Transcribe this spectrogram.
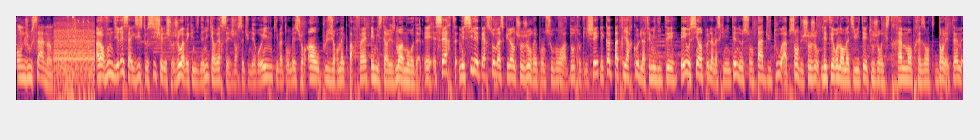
Anju-san. Alors vous me direz, ça existe aussi chez les shoujo avec une dynamique inversée, genre c'est une héroïne qui va tomber sur un ou plusieurs mecs parfaits et mystérieusement amoureux d'elle. Et certes, mais si les persos masculins de shoujo répondent souvent à d'autres clichés, les codes patriarcaux de la féminité et aussi un peu de la masculinité ne sont pas du tout absents du shoujo. L'hétéronormativité est toujours extrêmement présente dans les thèmes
